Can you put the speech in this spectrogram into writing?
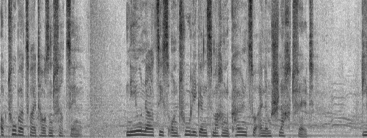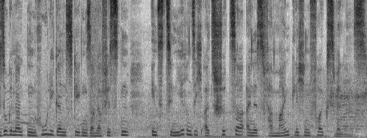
Oktober 2014. Neonazis und Hooligans machen Köln zu einem Schlachtfeld. Die sogenannten Hooligans gegen Salafisten inszenieren sich als Schützer eines vermeintlichen Volkswillens.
